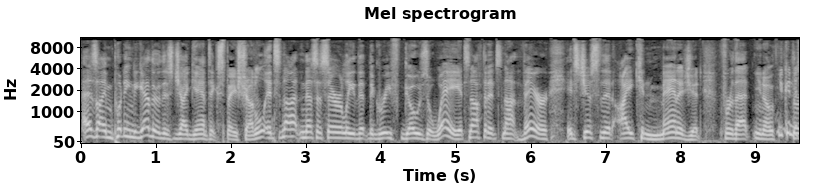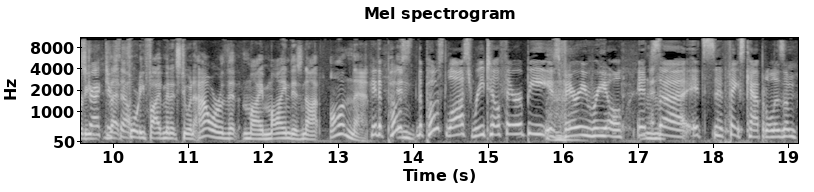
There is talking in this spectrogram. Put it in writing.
as I'm putting together this gigantic space shuttle, it's not necessarily that the grief goes away. It's not that it's not there. It's just that I can manage it for that you know, You can 30, distract that 45 minutes to an hour that my mind is not on that. Hey, the post the post loss retail therapy is very real. It's uh, it's uh, thanks capitalism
